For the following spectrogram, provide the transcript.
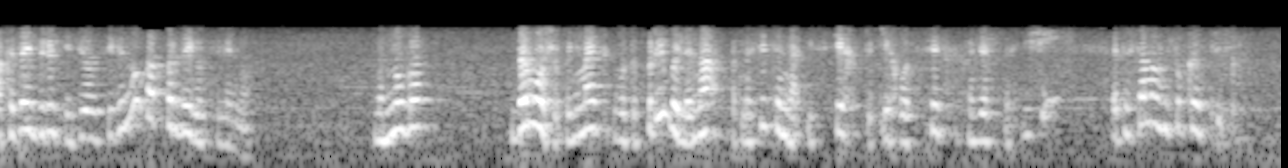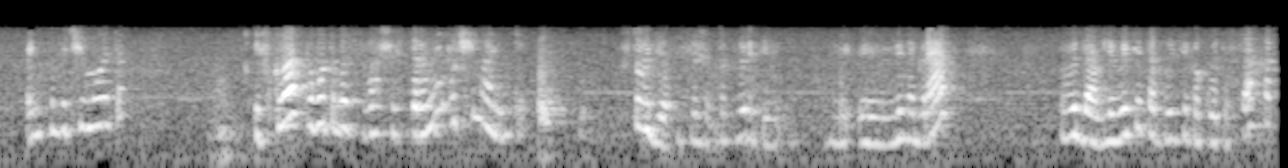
А когда берете и делаете вино, как продается вино? Намного дороже, понимаете, как будто прибыль, она относительно из всех таких вот сельскохозяйственных вещей, это самая высокая прибыль. Понятно, почему это? И вклад как будто бы с вашей стороны очень маленький. Что вы делаете совершенно? Так берете виноград, выдавливаете, добавите какой-то сахар,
